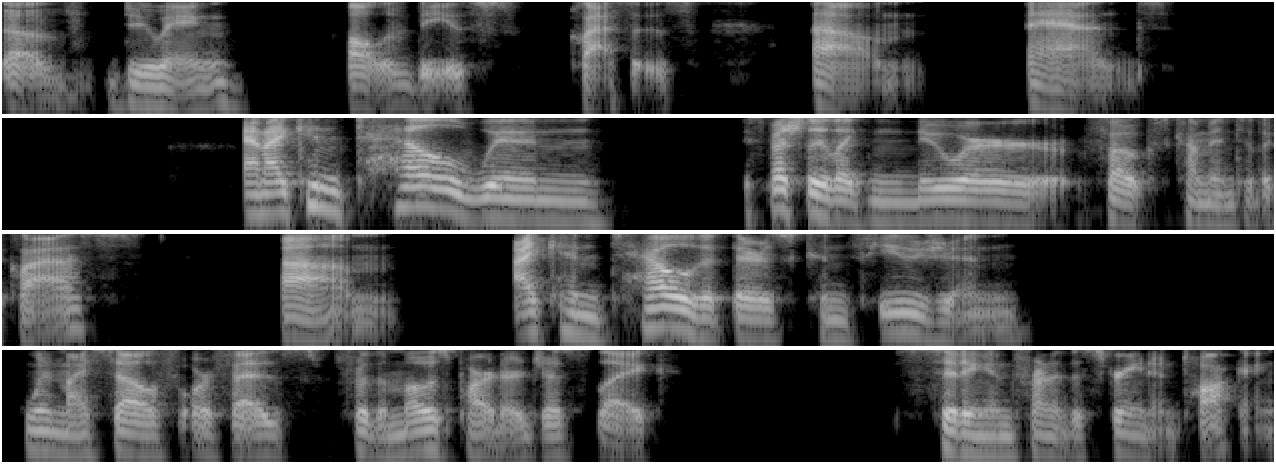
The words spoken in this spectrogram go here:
of doing all of these classes um and and I can tell when especially like newer folks come into the class um I can tell that there's confusion when myself or Fez, for the most part, are just like sitting in front of the screen and talking.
